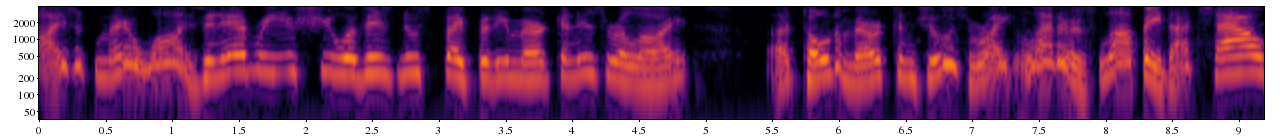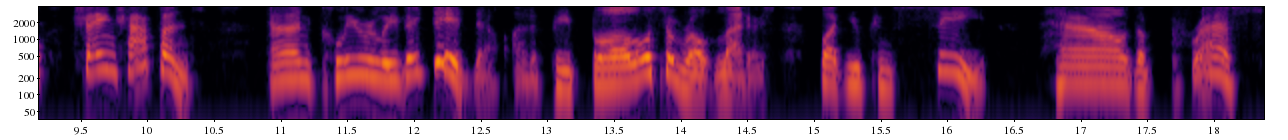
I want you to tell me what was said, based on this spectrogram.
Isaac Mayer Wise in every issue of his newspaper, The American Israelite, uh, told American Jews write letters, lobby. That's how change happens. And clearly they did. Now, other people also wrote letters, but you can see how the press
